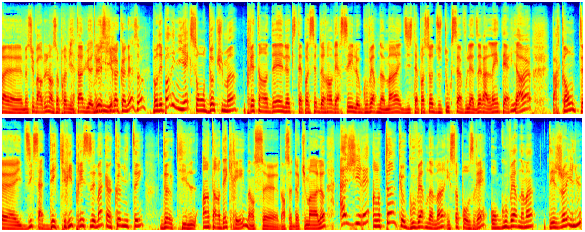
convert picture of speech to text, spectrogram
euh, M. Bardou, dans un premier temps, lui a dit... Est-ce qu'il reconnaît ça? au départ, il niait que son document prétendait là, que c'était possible de renverser le gouvernement. Il dit que c'était pas ça du tout que ça voulait dire à l'intérieur. Par contre, euh, il dit que ça décrit précisément qu'un comité de qu'il entendait créer dans ce dans ce document-là agirait en tant que gouvernement et s'opposerait au gouvernement déjà élu.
